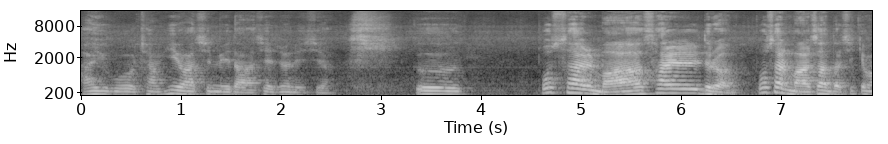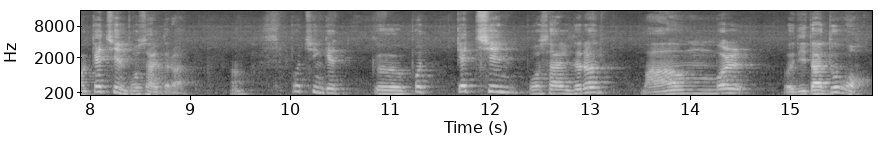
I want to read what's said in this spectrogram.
아이고 참 희화하십니다 세존이시여. 그 보살 마살들은 보살 마살들 쉽게 말해 깨친 보살들은 어? 뻗친 게그 깨친 보살들은 마음을 어디다 두고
